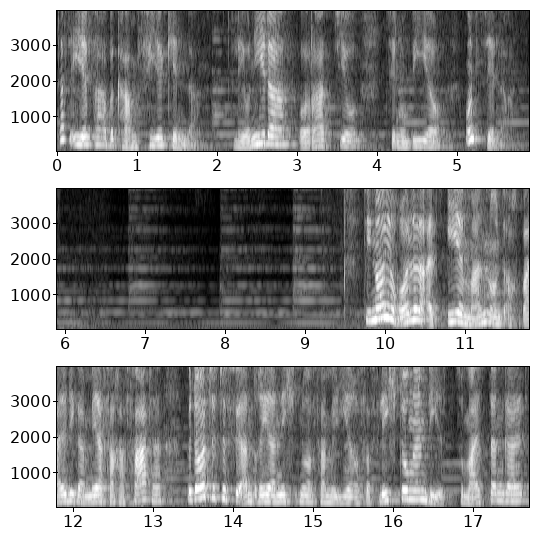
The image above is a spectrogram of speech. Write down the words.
Das Ehepaar bekam vier Kinder: Leonida, Orazio, Zenobia und Silla. Die neue Rolle als Ehemann und auch baldiger mehrfacher Vater bedeutete für Andrea nicht nur familiäre Verpflichtungen, die es zu meistern galt,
